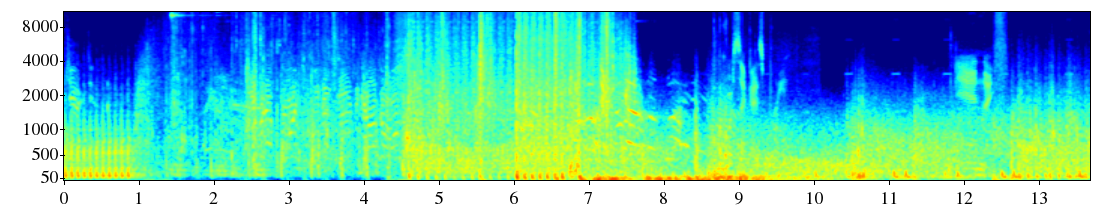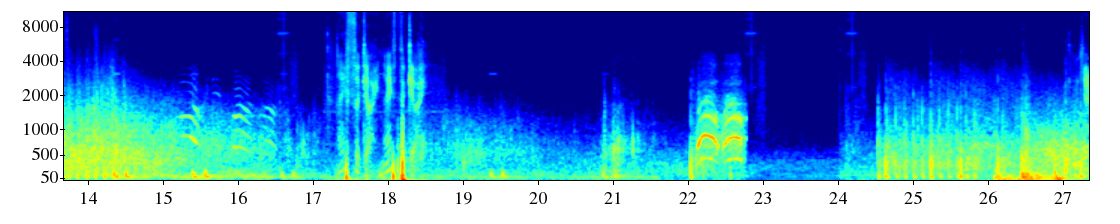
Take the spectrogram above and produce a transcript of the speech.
objective. Keep it up, boys. We maintain we can all go home. Of course, that guy's prone. And knife. Knife the guy. Knife the guy. Can't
